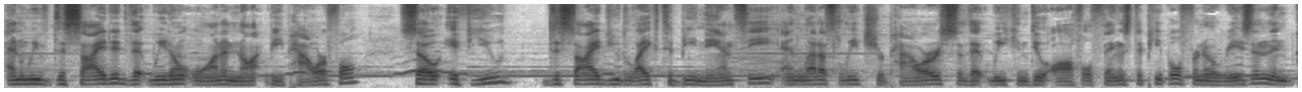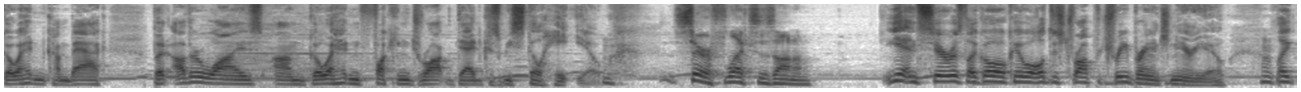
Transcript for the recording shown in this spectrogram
and we've decided that we don't want to not be powerful. So if you decide you'd like to be Nancy and let us leech your powers so that we can do awful things to people for no reason, then go ahead and come back. But otherwise, um, go ahead and fucking drop dead because we still hate you. Sarah flexes on him. yeah, and Sarah's like, oh, okay, well, I'll just drop a tree branch near you. like,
